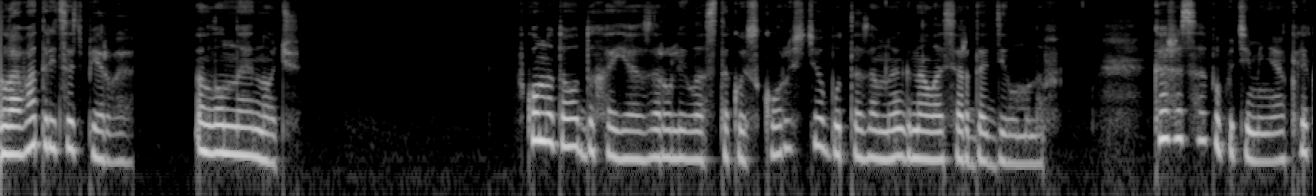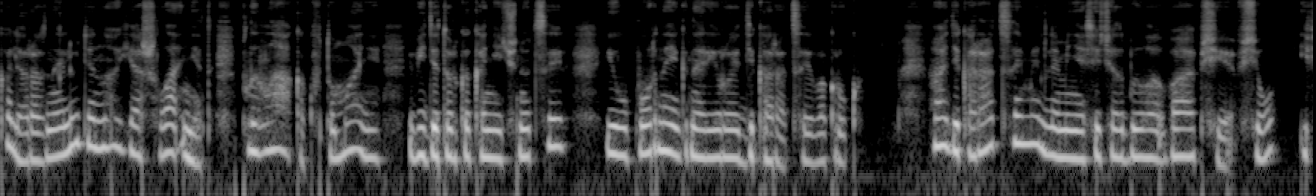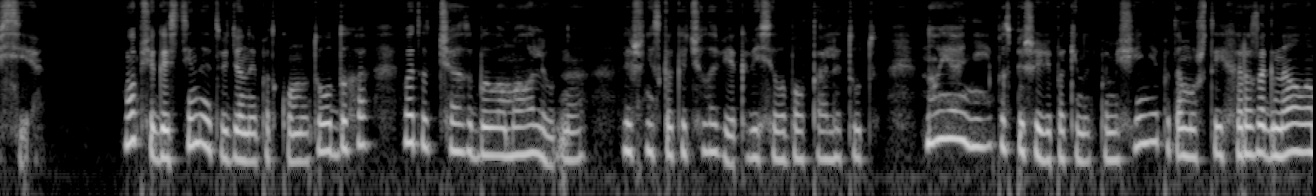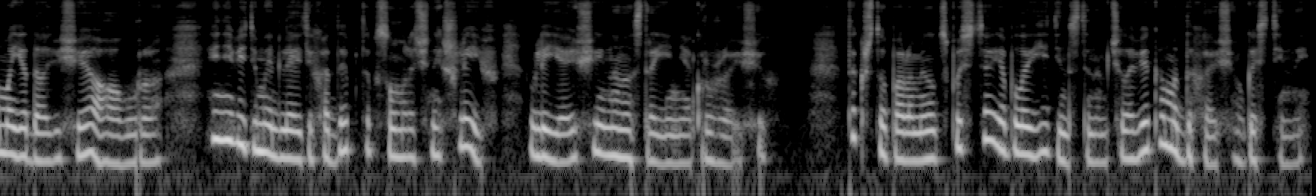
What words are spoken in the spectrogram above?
Глава 31. Лунная ночь. В комнату отдыха я зарулила с такой скоростью, будто за мной гналась орда Дилманов. Кажется, по пути меня окликали разные люди, но я шла, нет, плыла, как в тумане, видя только конечную цель и упорно игнорируя декорации вокруг. А декорациями для меня сейчас было вообще все и все. В общей гостиной, отведенной под комнату отдыха, в этот час было малолюдно. Лишь несколько человек весело болтали тут. Но и они поспешили покинуть помещение, потому что их разогнала моя давящая аура и невидимый для этих адептов сумрачный шлейф, влияющий на настроение окружающих. Так что пару минут спустя я была единственным человеком, отдыхающим в гостиной.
